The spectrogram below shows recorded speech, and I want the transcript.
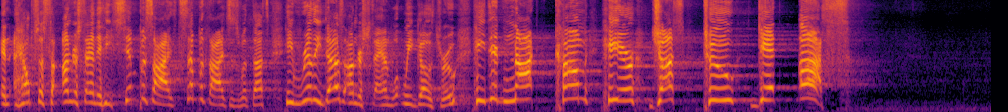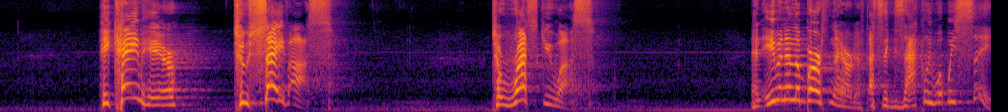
and helps us to understand that He sympathizes, sympathizes with us. He really does understand what we go through. He did not come here just to get us. He came here to save us, to rescue us. And even in the birth narrative, that's exactly what we see.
